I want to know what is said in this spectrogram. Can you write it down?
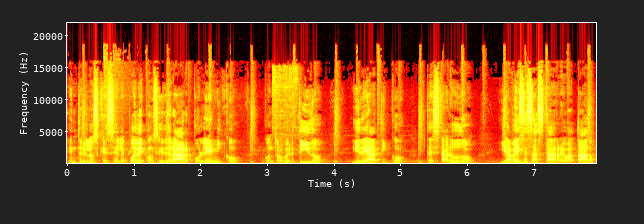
entre los que se le puede considerar polémico, controvertido, ideático, testarudo y a veces hasta arrebatado.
